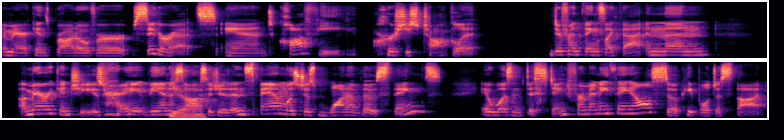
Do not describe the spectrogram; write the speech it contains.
Americans brought over cigarettes and coffee Hershey's chocolate different things like that and then American cheese right Vienna yeah. sausages and spam was just one of those things it wasn't distinct from anything else. So people just thought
